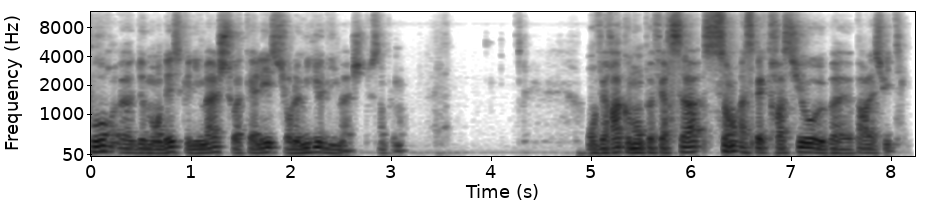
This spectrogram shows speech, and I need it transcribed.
pour euh, demander ce que l'image soit calée sur le milieu de l'image, tout simplement. On verra comment on peut faire ça sans aspect ratio par la suite.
